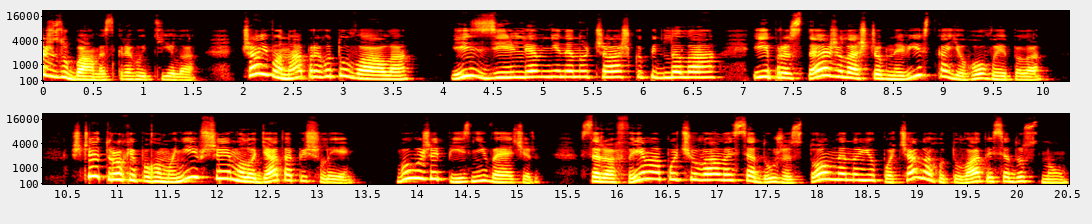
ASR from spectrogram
аж зубами скреготіла. Чай вона приготувала, і зілля в нінину чашку підлила, і простежила, щоб невістка його випила. Ще трохи погомонівши, молодята пішли. Був уже пізній вечір. Серафима почувалася дуже стомленою, почала готуватися до сну.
